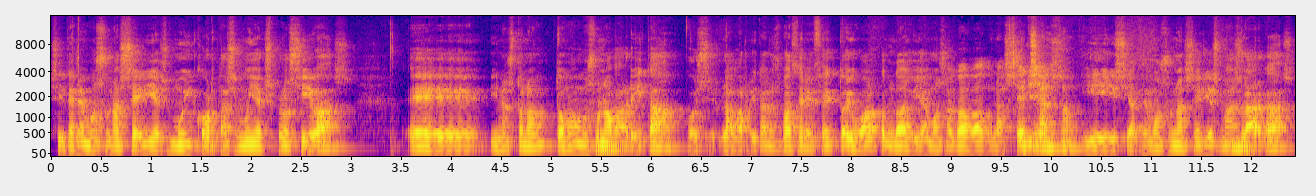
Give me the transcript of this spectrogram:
si tenemos unas series muy cortas y muy explosivas, eh, y nos tomamos una barrita, pues la barrita nos va a hacer efecto igual cuando ya hemos acabado las series. Y si hacemos unas series más largas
